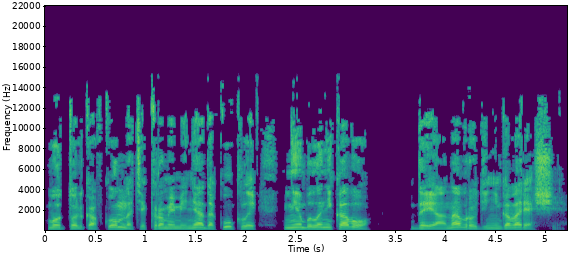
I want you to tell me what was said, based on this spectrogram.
Вот только в комнате, кроме меня до куклы, не было никого, да и она вроде не говорящая.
